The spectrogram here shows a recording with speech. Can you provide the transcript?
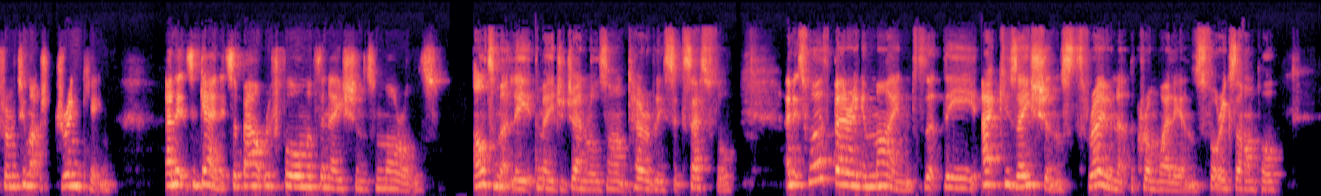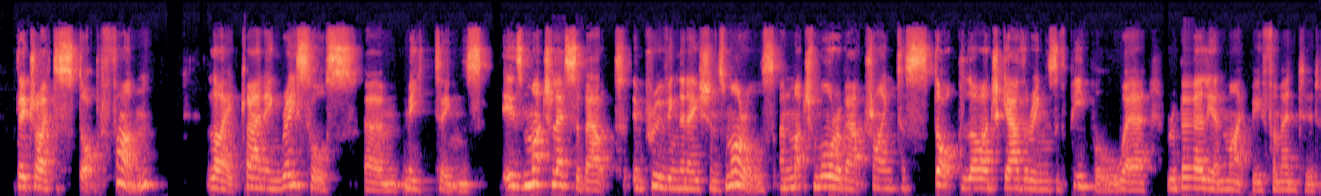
from too much drinking. And it's again, it's about reform of the nation's morals. Ultimately, the major generals aren't terribly successful. And it's worth bearing in mind that the accusations thrown at the Cromwellians, for example, they tried to stop fun, like banning racehorse um, meetings, is much less about improving the nation's morals and much more about trying to stop large gatherings of people where rebellion might be fomented.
